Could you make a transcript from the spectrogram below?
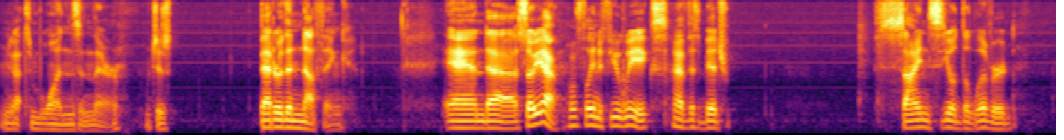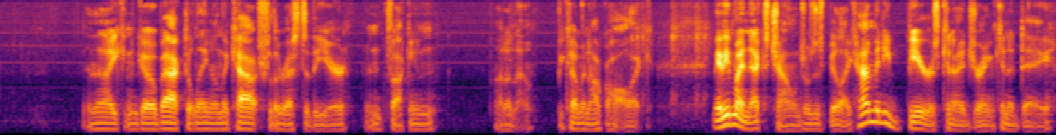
We got some ones in there, which is better than nothing. And uh, so, yeah, hopefully in a few weeks, I have this bitch signed, sealed, delivered. And then I can go back to laying on the couch for the rest of the year and fucking, I don't know, become an alcoholic. Maybe my next challenge will just be like, how many beers can I drink in a day?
